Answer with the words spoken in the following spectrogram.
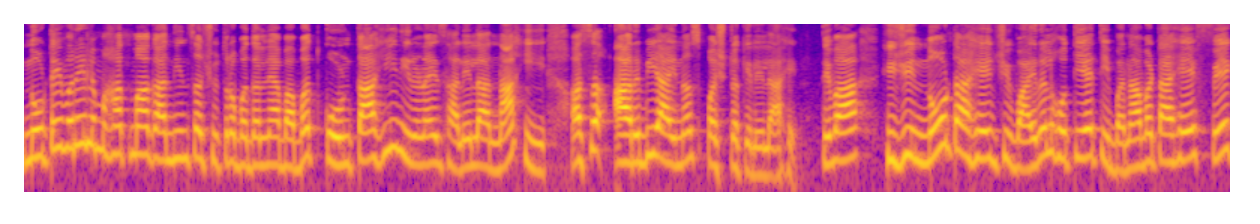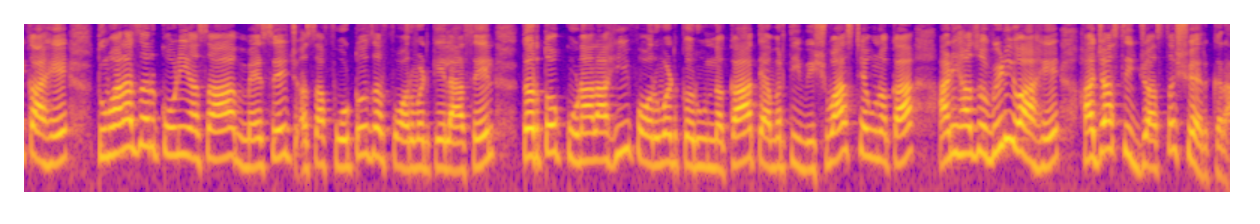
नोटेवरील महात्मा गांधींचं चित्र बदलण्याबाबत कोणताही निर्णय झालेला नाही असं आरबीआयनं स्पष्ट केलेलं आहे. तेव्हा तेव्हा ही जी नोट आहे जी व्हायरल होतीये ती बनावट आहे फेक आहे. तुम्हाला जर कोणी असा मेसेज असा फोटो जर फॉरवर्ड केला असेल तर तो कुणालाही फॉरवर्ड करू नका त्यावरती विश्वास ठेवू नका आणि हा जो व्हिडिओ आहे हा जास्तीत जास्त शेअर करा.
